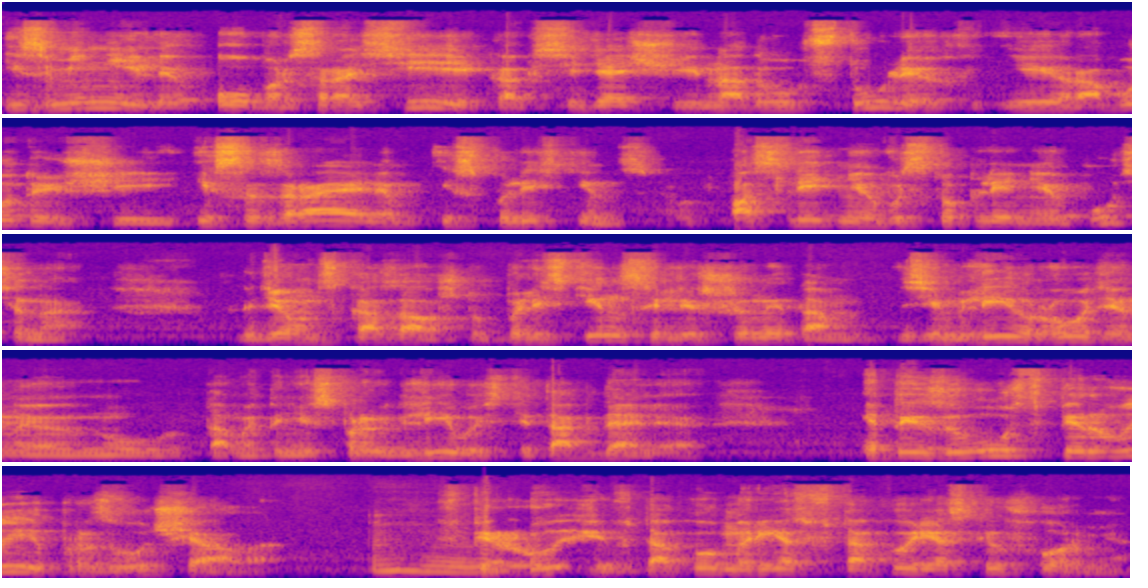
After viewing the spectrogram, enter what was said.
изменили образ России как сидящие на двух стульях и работающие и с Израилем, и с палестинцами. Последнее выступление Путина, где он сказал, что палестинцы лишены там земли, родины, ну, там это несправедливость и так далее. Это из его уст впервые прозвучало. Угу. Впервые в, таком, в такой резкой форме.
